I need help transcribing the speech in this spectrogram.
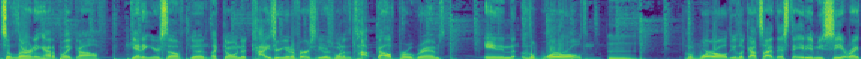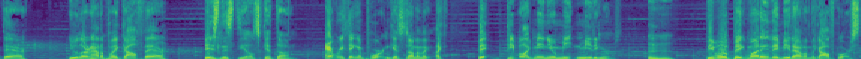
So learning how to play golf, getting yourself good, like going to Keiser University was one of the top golf programs in the world. The world. You look outside their stadium, you see it right there. You learn how to play golf there. Business deals get done. Everything important gets done on the like. People like me and you meet in meeting rooms. Mm-hmm. People with big money, they meet out on the golf course.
